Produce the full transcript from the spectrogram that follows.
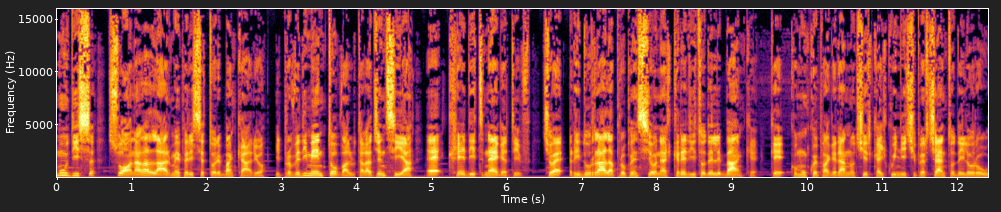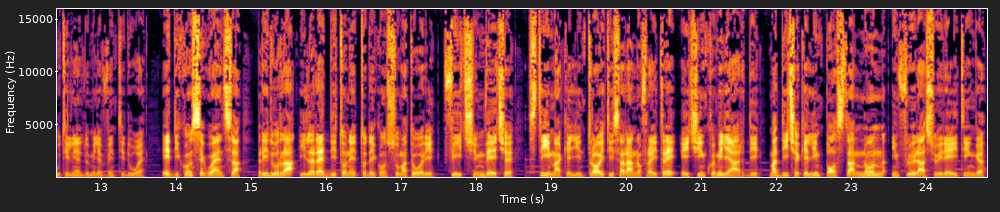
Moody's suona l'allarme per il settore bancario. Il provvedimento, valuta l'agenzia, è credit negative, cioè ridurrà la propensione al credito delle banche, che comunque pagheranno circa il 15% dei loro utili nel 2022, e di conseguenza ridurrà il reddito netto dei consumatori. Fitch invece stima che gli introiti saranno fra i 3 e i 5 miliardi, ma dice che l'imposta non influirà sui rating.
